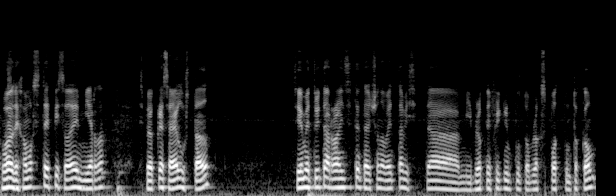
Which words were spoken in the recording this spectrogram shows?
Bueno, dejamos este episodio de mierda. Espero que les haya gustado. Sígueme en Twitter, Robin7890. Visita mi blog de freaking.blogspot.com.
